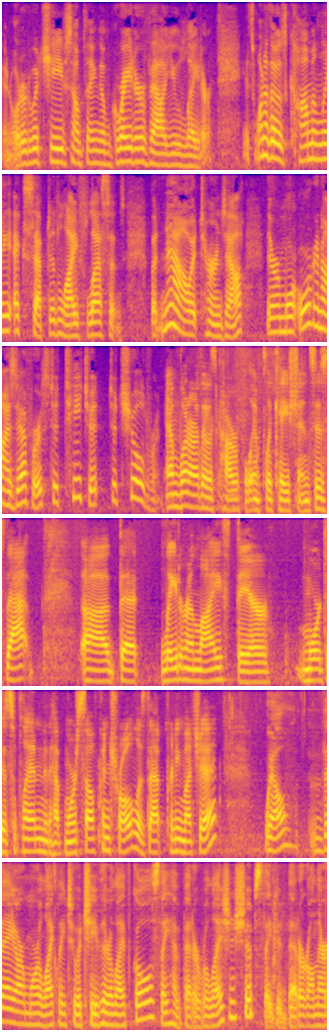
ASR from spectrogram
in order to achieve something of greater value later. It's one of those commonly accepted life lessons. But now it turns out there are more organized efforts to teach it to children. And what are those powerful implications? Is that uh, that later in life they're more disciplined and have more self control? Is that pretty much it? Well, they are more likely to achieve their life goals. They have better relationships. They did better on their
